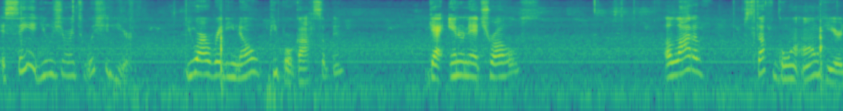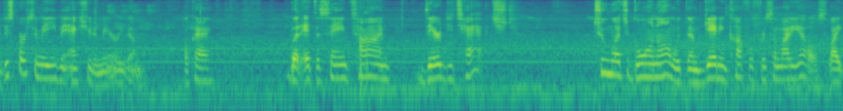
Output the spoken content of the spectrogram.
It's saying use your intuition here. You already know people are gossiping, got internet trolls, a lot of stuff going on here. This person may even ask you to marry them, okay? But at the same time, they're detached. Too much going on with them, getting comfort for somebody else. Like,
